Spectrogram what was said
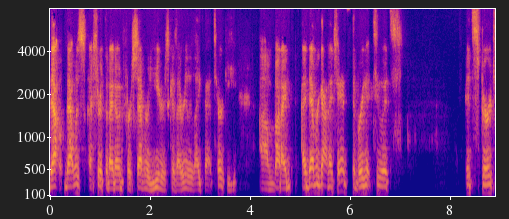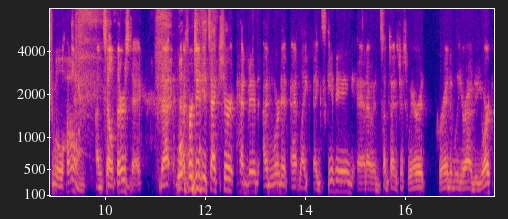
That that was a shirt that I'd owned for several years because I really like that turkey. Um, but I I never gotten a chance to bring it to its its spiritual home until Thursday. That, that Virginia Tech shirt had been I'd worn it at like Thanksgiving and I would sometimes just wear it randomly around New York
